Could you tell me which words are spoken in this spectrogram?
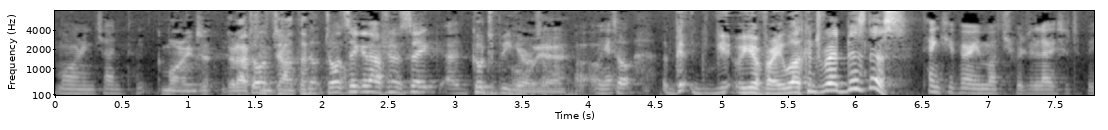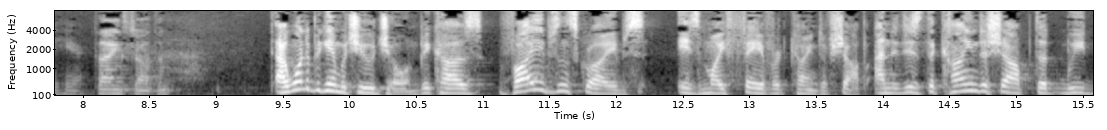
Morning, Jonathan. Good morning. Good afternoon, don't, Jonathan. No, don't say good afternoon. Say uh, good to be here. Oh, yeah. Oh, yeah. So g- you're very welcome to Red Business. Thank you very much. We're delighted to be here. Thanks, Jonathan. I want to begin with you, Joan, because Vibes and Scribes is my favourite kind of shop, and it is the kind of shop that we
